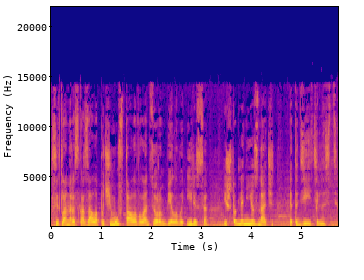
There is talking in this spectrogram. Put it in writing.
Светлана рассказала, почему стала волонтером «Белого ириса» и что для нее значит эта деятельность.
